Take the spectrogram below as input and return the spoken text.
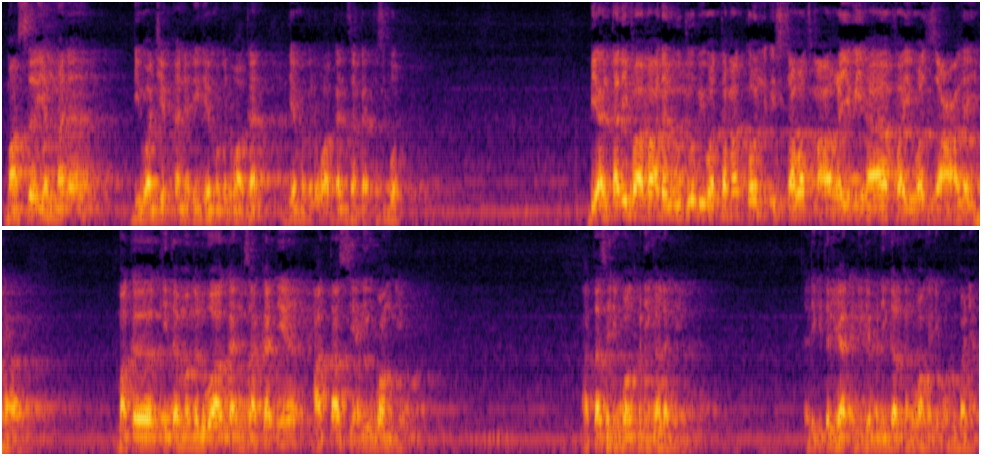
masa yang mana diwajibkan yakni dia mengeluarkan dia mengeluarkan zakat tersebut. Bi an tadifa ba'da al-wujubi wa tamakkun istawat ma'a ghayriha fa yuwazza 'alayha. Maka kita mengeluarkan zakatnya atas yakni wangnya. Atas yakni wang peninggalannya. Jadi kita lihat ini dia meninggalkan wang yang berapa banyak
